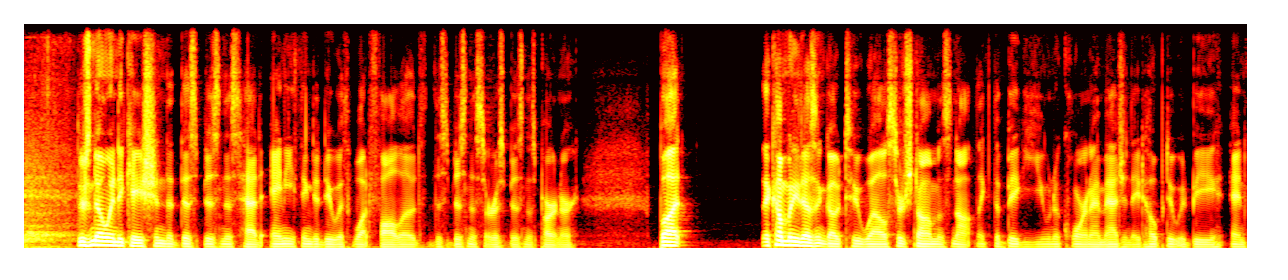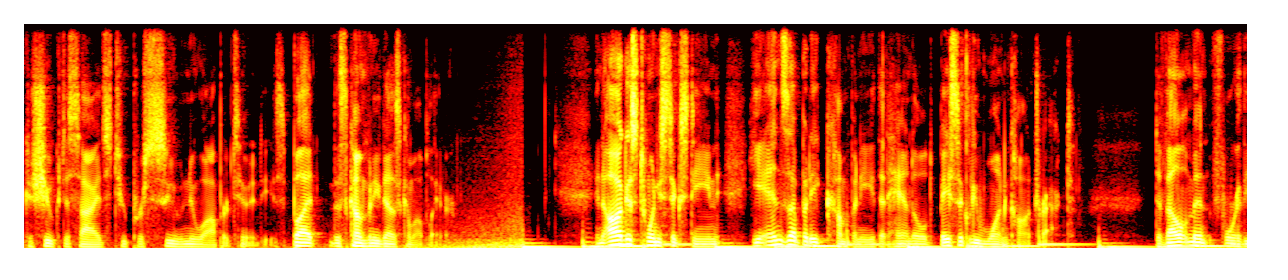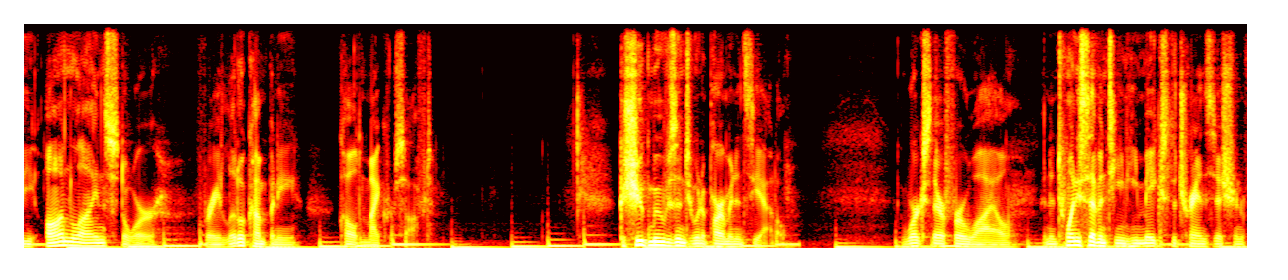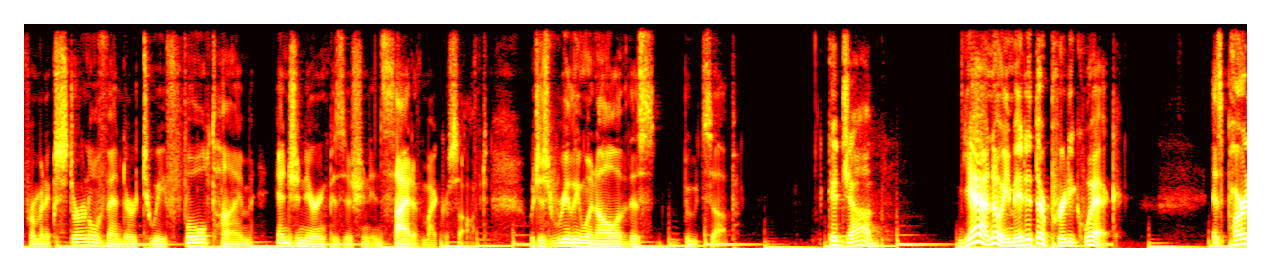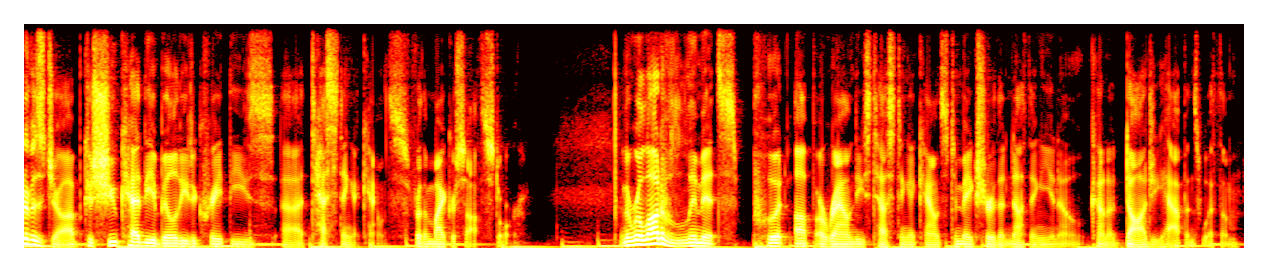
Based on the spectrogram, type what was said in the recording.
There's no indication that this business had anything to do with what followed this business or his business partner. But the company doesn't go too well. SearchDom is not like the big unicorn I imagine they'd hoped it would be, and Kashuk decides to pursue new opportunities. But this company does come up later. In August 2016, he ends up at a company that handled basically one contract development for the online store for a little company called Microsoft. Kashuk moves into an apartment in Seattle, works there for a while, and in 2017, he makes the transition from an external vendor to a full time engineering position inside of Microsoft, which is really when all of this boots up. Good job. Yeah, no, he made it there pretty quick. As part of his job, Kashuk had the ability to create these uh, testing accounts for the Microsoft Store. And there were a lot of limits put up around these testing accounts to make sure that nothing, you know, kind of dodgy happens with them.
